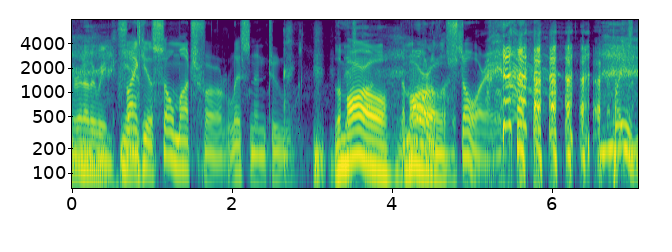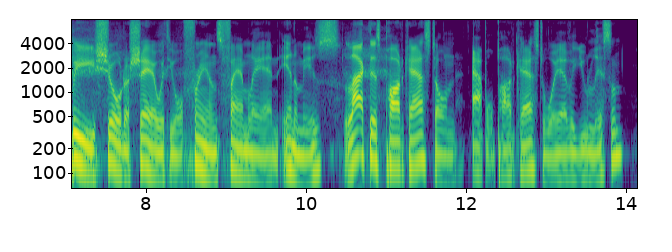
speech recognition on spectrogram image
or another week. Thank you so much for listening to The moral. the moral of the story. Please be sure to share with your friends, family, and enemies. Like this podcast on Apple Podcast or wherever you listen,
